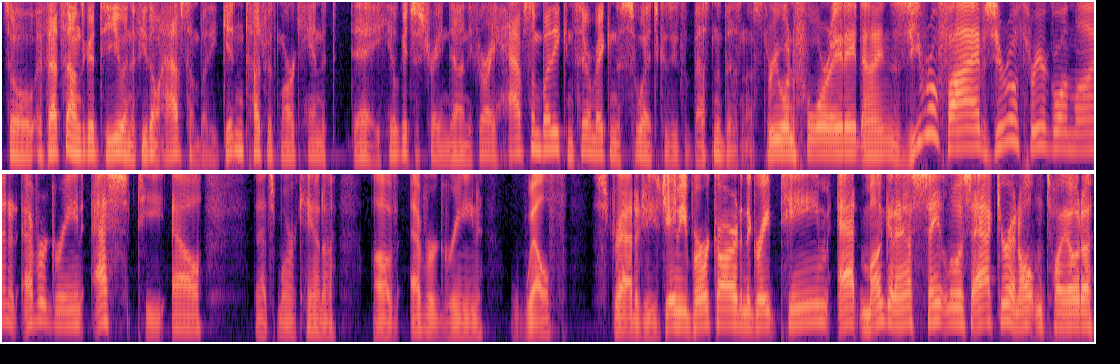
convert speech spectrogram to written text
So if that sounds good to you, and if you don't have somebody, get in touch with Mark Hanna today. He'll get you straightened down. If you already have somebody, consider making the switch because he's the best in the business. 314 889 0503 or go online at Evergreen STL. That's Mark Hanna of Evergreen Wealth Strategies. Jamie Burkhardt and the great team at Mungenast, St. Louis Acura, and Alton Toyota.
